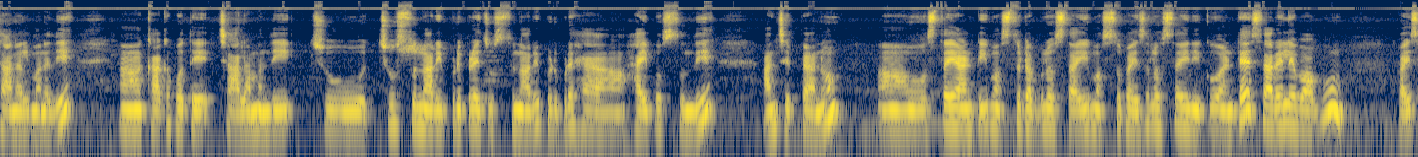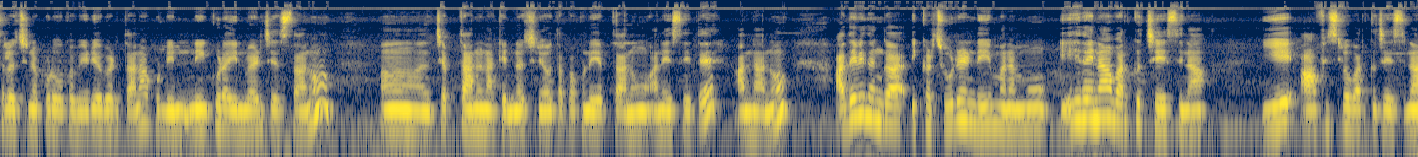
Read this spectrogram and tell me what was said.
ఛానల్ మనది. కాకపోతే చాలామంది చూ చూస్తున్నారు ఇప్పుడిప్పుడే చూస్తున్నారు ఇప్పుడిప్పుడే హైప్ వస్తుంది అని చెప్పాను. వస్తాయి ఆంటీ? మస్తు డబ్బులు వస్తాయి మస్తు పైసలు వస్తాయి నీకు అంటే సరేలే బాబు పైసలు వచ్చినప్పుడు ఒక వీడియో పెడతాను అప్పుడు నీకు కూడా ఇన్వైట్ చేస్తాను. చెప్తాను నాకు ఎన్ని వచ్చినాయో తప్పకుండా చెప్తాను అనేసి అయితే అన్నాను. అదేవిధంగా ఇక్కడ చూడండి మనము ఏదైనా వర్క్ చేసినా ఏ ఆఫీస్లో వర్క్ చేసినా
